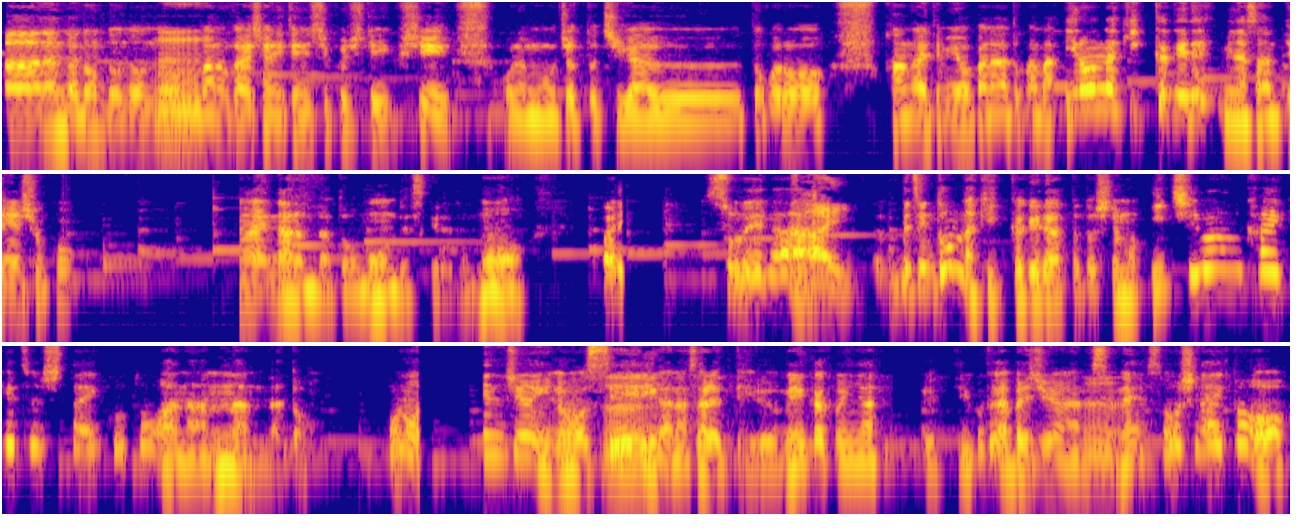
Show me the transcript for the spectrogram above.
あ、なんかどんどんどんどん。他の会社に転職していくし、俺もちょっと違うところを考えてみようかなとか、まあ、いろんなきっかけで皆さん転職をお考えになるんだと思うんですけれども、それがはい。別にどんなきっかけであったとしても、一番解決したいことは何なんだと。この順位の整理がなされている、明確になっているっていうことがやっぱり重要なんですよね。そうしないと、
